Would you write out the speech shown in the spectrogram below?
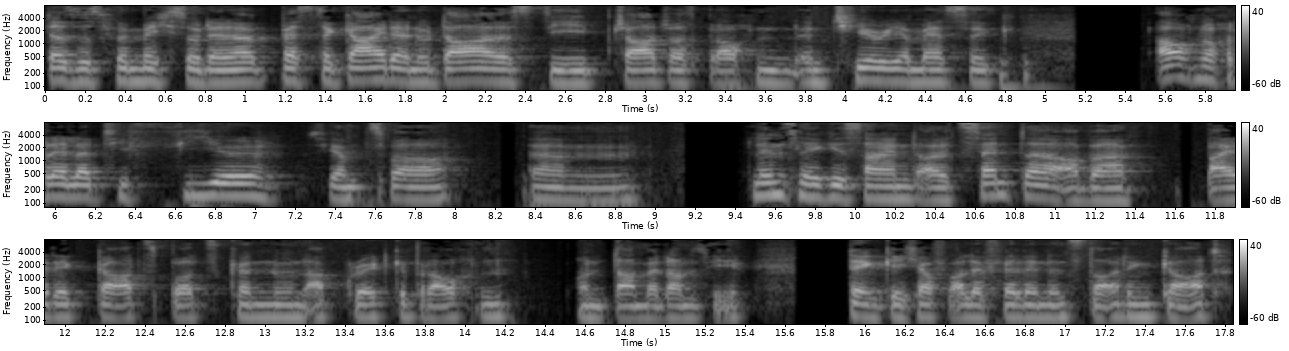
das ist für mich so der beste Guy, der nur da ist. Die Chargers brauchen Interior-mäßig auch noch relativ viel. Sie haben zwar ähm, Lindsley gesigned als Center, aber beide Guard-Spots können nun ein Upgrade gebrauchen. Und damit haben sie, denke ich, auf alle Fälle einen Starting Guard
